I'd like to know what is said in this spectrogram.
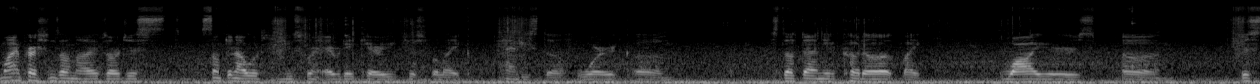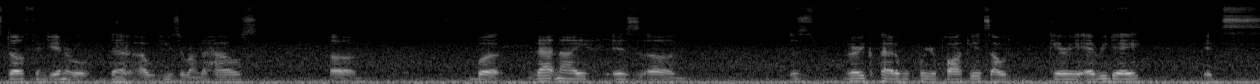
my impressions on knives are just something I would use for an everyday carry, just for like handy stuff, work, um, stuff that I need to cut up, like wires, um, just stuff in general that Yeah. I would use around the house. Um, but that knife is um, is very compatible for your pockets. I would carry it every day. It's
